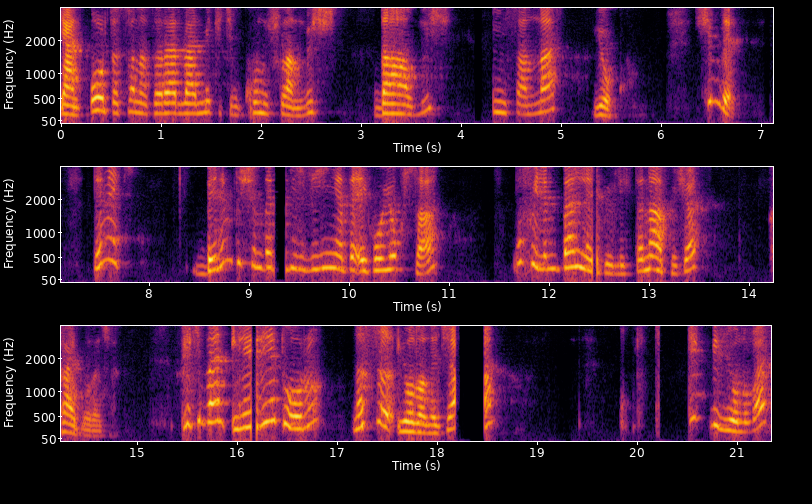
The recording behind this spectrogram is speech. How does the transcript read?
Yani orada sana zarar vermek için konuşlanmış, dağılmış insanlar yok. Şimdi demek benim dışında bir zihin ya da ego yoksa bu film benle birlikte ne yapacak? Kaybolacak. Peki ben ileriye doğru nasıl yol alacağım? Yolu var.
